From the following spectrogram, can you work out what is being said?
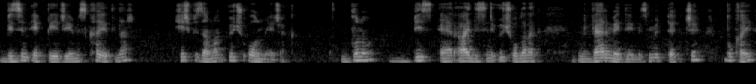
bizim ekleyeceğimiz kayıtlar hiçbir zaman 3 olmayacak. Bunu biz eğer ID'sini 3 olarak vermediğimiz müddetçe bu kayıt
